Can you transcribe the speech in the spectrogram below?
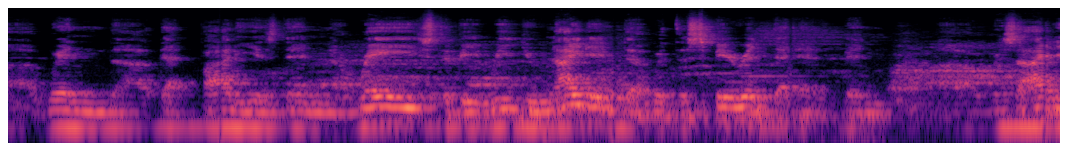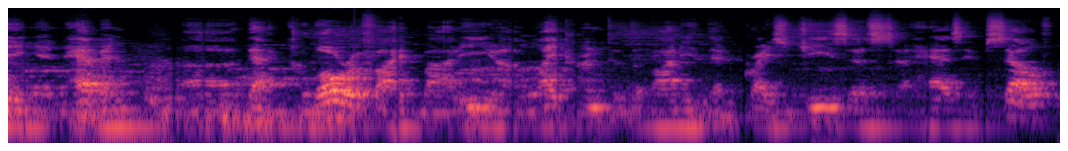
uh, when uh, that body is then uh, raised to be reunited uh, with the spirit that has been uh, residing in heaven, that glorified body, like unto the body that Christ Jesus has himself,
